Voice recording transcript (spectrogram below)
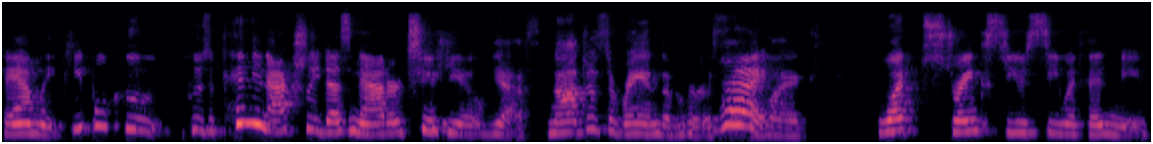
family, people who whose opinion actually does matter to you. Yes, not just a random person. Right. Like, what strengths do you see within me?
